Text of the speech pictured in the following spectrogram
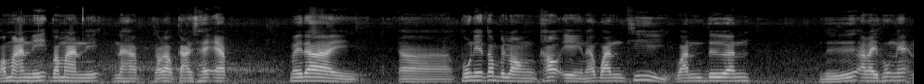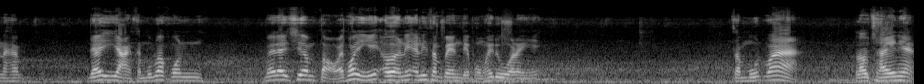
ประมาณนี้ประมาณนี้นะครับสำหรับการใช้แอปไม่ได้อ่าพวกนี้ต้องไปลองเข้าเองนะครับวันที่วันเดือน หรืออะไรพวกนี้นะครับและอีกอย่างสมมุติว่าคนไม่ได้เชื่อมต่อไว้เพราะอย่างนี้เอออันนี้อันนี้จำเป็นเดี๋ยวผมให้ดูอะไรอย่างนี้ สมมุติว่าเราใช้เนี่ย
